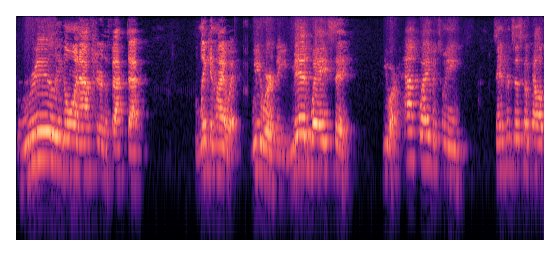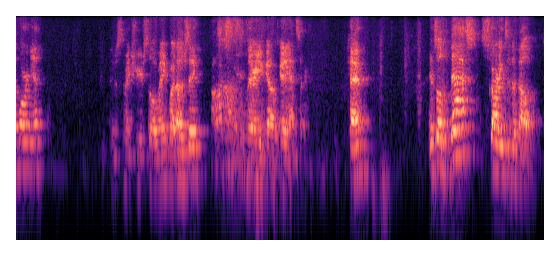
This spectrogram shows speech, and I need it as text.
Really going after the fact that Lincoln Highway. We were the midway city. You are halfway between San Francisco, California. And just to make sure you're still awake, what other city? There you go. Good answer. Okay. And so that's starting to develop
